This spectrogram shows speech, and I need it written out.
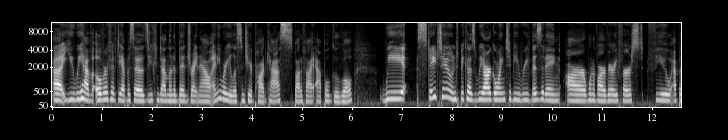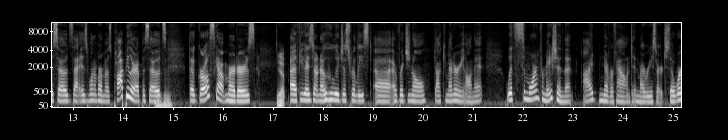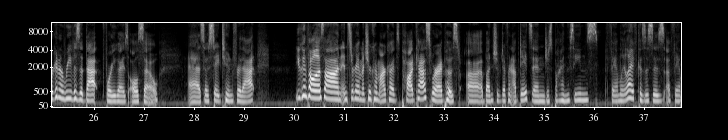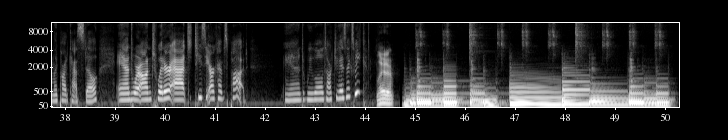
Uh, you, we have over 50 episodes. You can download and binge right now anywhere you listen to your podcasts Spotify, Apple, Google. We stay tuned because we are going to be revisiting our one of our very first few episodes. That is one of our most popular episodes, Mhm. The Girl Scout murders. Yep. Uh, if you guys don't know, Hulu just released a original documentary on it with some more information that I'd never found in my research. So we're gonna revisit that for you guys also. Uh, so stay tuned for that. You can follow us on Instagram at True Crime Archives Podcast, where I post uh, a bunch of different updates and just behind the scenes family life because this is a family podcast still. And we're on Twitter at TC Archives Pod. And we will talk to you guys next week. Later.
